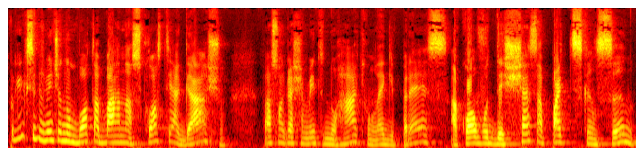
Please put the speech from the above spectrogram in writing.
Por que, que simplesmente eu não boto a barra nas costas e agacho? Faço um agachamento no hack, um leg press, a qual vou deixar essa parte descansando,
